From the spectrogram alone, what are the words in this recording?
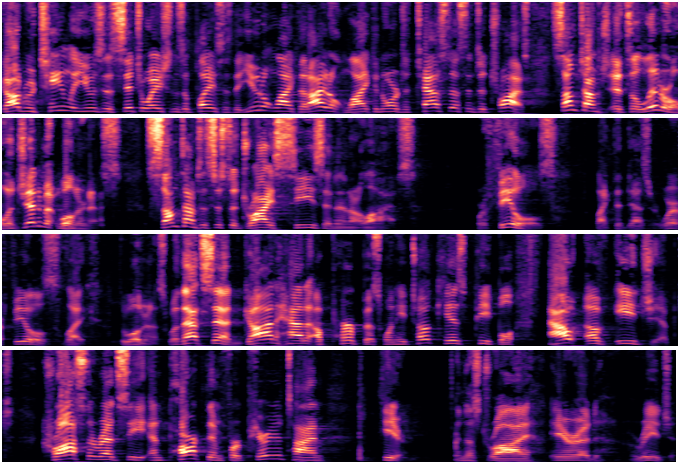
God routinely uses situations and places that you don't like, that I don't like, in order to test us and to try us. Sometimes it's a literal, legitimate wilderness. Sometimes it's just a dry season in our lives where it feels like the desert, where it feels like the wilderness. With that said, God had a purpose when He took His people out of Egypt, crossed the Red Sea, and parked them for a period of time here in this dry, arid region.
